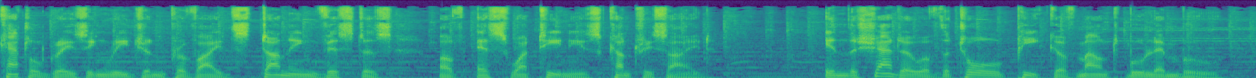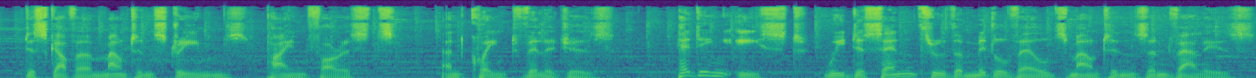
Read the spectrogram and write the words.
cattle grazing region provides stunning vistas of Eswatini's countryside. In the shadow of the tall peak of Mount Bulembu, discover mountain streams, pine forests, and quaint villages. Heading east, we descend through the Middelveld's mountains and valleys.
